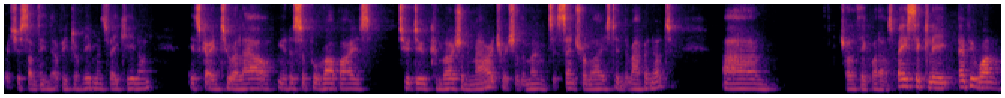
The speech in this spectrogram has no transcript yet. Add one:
which is something that Avigdor Lieberman's very keen on. It's going to allow municipal rabbis to do conversion and marriage, which at the moment is centralized in the rabbinate. Um, trying to think what else. Basically, everyone,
